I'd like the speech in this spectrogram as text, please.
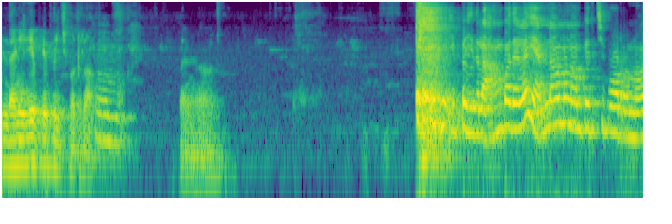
இந்த அணியிலே இப்படியே பிரித்து போட்டுடலாம். இப்போ இதில் ஐம்பது இலை எண்ணாமல் நான் பிரித்து போடுறேன்னா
